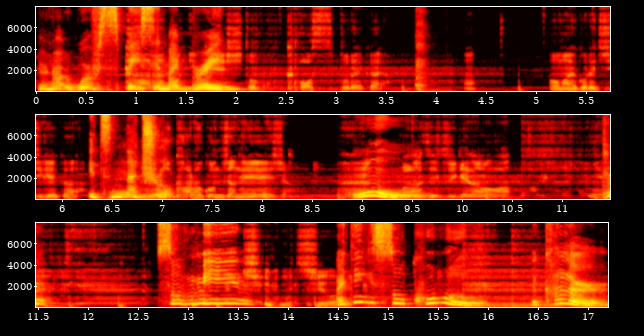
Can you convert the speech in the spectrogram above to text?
You're not worth space in my brain. It's natural. Ooh. so mean. I think it's so cool. The color.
